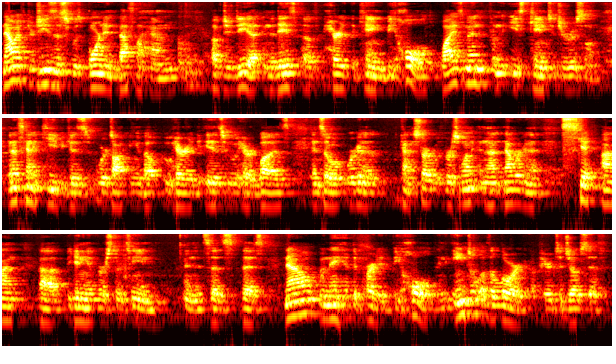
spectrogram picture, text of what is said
Now, after Jesus was born in Bethlehem of Judea in the days of Herod the king, behold, wise men from the east came to Jerusalem. And that's kind of key because we're talking about who Herod is, who Herod was. And so we're going to kind of start with verse 1, and now we're going to skip on uh, beginning at verse 13. And it says this Now, when they had departed, behold, an angel of the Lord appeared to Joseph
